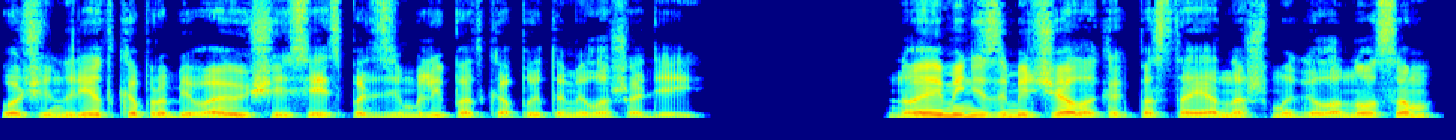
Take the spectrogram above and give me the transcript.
очень редко пробивающейся из-под земли под копытами лошадей. Но Эми не замечала, как постоянно шмыгала носом,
